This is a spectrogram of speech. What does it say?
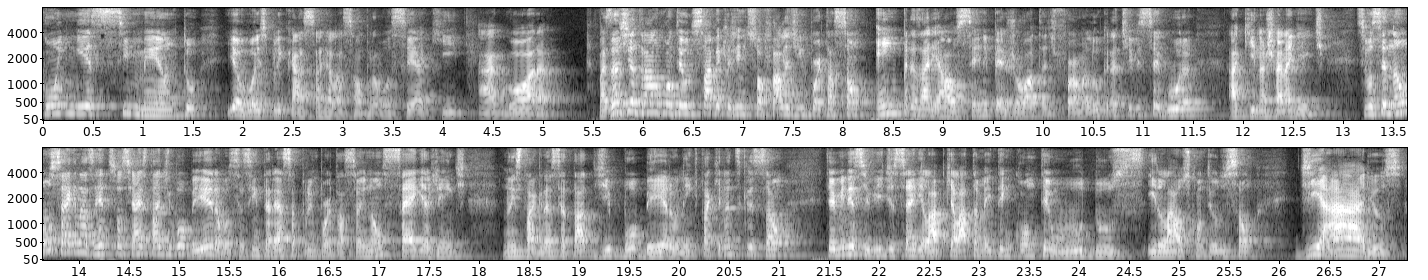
conhecimento e eu vou explicar essa relação para você aqui agora. Mas antes de entrar no conteúdo, sabe que a gente só fala de importação empresarial, CNPJ, de forma lucrativa e segura aqui na China Gate. Se você não nos segue nas redes sociais, está de bobeira. Você se interessa por importação e não segue a gente no Instagram, você está de bobeira. O link está aqui na descrição. Termina esse vídeo e segue lá, porque lá também tem conteúdos. E lá os conteúdos são diários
